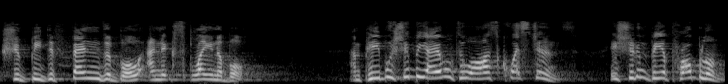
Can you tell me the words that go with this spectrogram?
should be defendable and explainable. And people should be able to ask questions. It shouldn't be a problem.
